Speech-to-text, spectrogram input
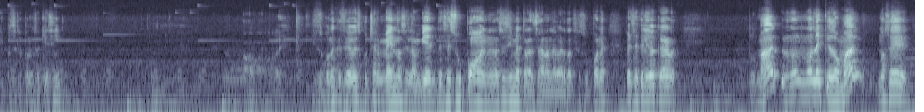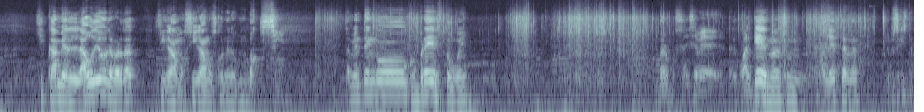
Y pues se lo pones aquí así. Se supone que se debe escuchar menos el ambiente, se supone. No sé si me transaron, la verdad, se supone. Pensé que le iba a quedar pues mal, pero no, no le quedó mal. No sé si cambia el audio, la verdad. Sigamos, sigamos con el unboxing. También tengo, compré esto, güey. Pero pues ahí se ve tal cual que es, ¿no? Es un cable Ethernet. Pues aquí está.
